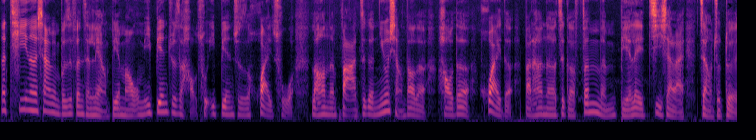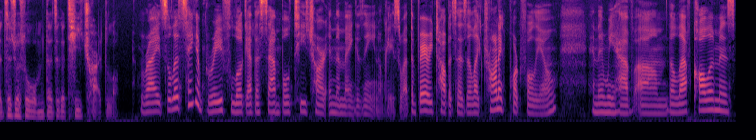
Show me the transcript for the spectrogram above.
那 T 呢，下面不是分成两边吗？我们一边就是好处，一边就是坏处、然后呢，把这个你有想到的好的、坏的，把它呢这个分门别类记下来，这样就对了。这就是我们的这个 T chart 了。Right, so let's take a brief look at the sample T chart in the magazine. Okay, so at the very top it says electronic portfolio, and then we have um, the left column is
